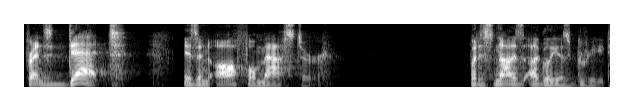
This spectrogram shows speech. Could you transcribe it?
Friends, debt is an awful master, but it's not as ugly as greed.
